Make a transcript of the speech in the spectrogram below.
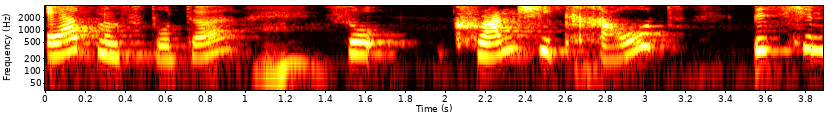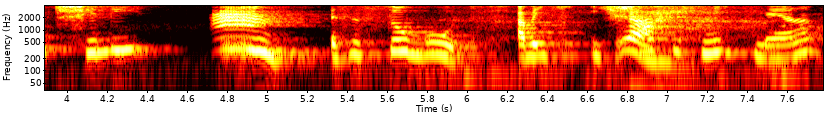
Erdnussbutter, so crunchy Kraut, bisschen Chili. Mm, es ist so gut. Aber ich, ich Ja. schaffe es nicht mehr,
